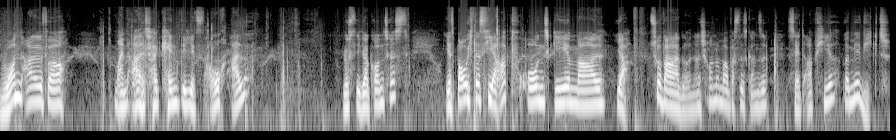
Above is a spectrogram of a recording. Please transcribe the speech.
One Alpha. Mein Alter kennt ihr jetzt auch alle. Lustiger Contest. Jetzt baue ich das hier ab und gehe mal ja, zur Waage. Und dann schauen wir mal, was das ganze Setup hier bei mir wiegt.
